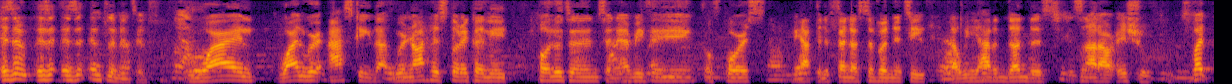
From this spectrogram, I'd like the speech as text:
is it is it is it implemented? Yeah. while while we're asking that we're not historically pollutants and everything of course we have to defend our sovereignty that we haven't done this. It's not our issue. But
